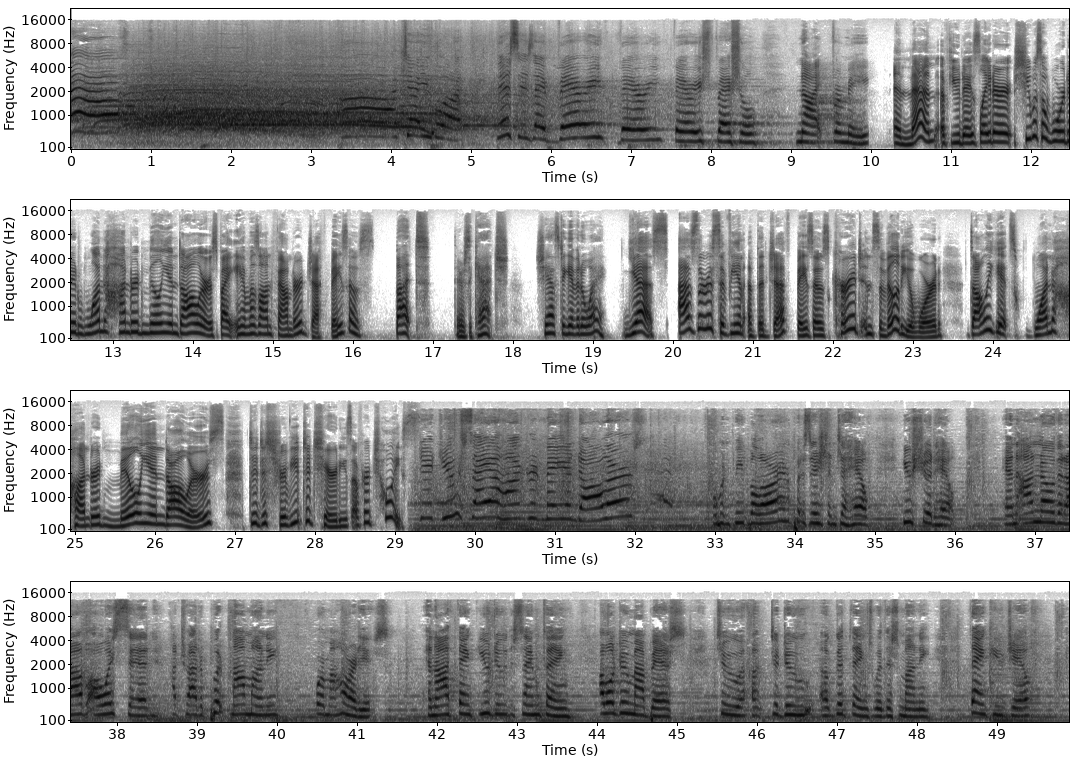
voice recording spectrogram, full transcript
Oh, I tell you what, this is a very, very, very special night for me. And then a few days later, she was awarded $100 million by Amazon founder Jeff Bezos. But there's a catch she has to give it away. Yes, as the recipient of the Jeff Bezos Courage and Civility Award, Dolly gets $100 million to distribute to charities of her choice. Did you say $100 million? When people are in a position to help, you should help. And I know that I've always said I try to put my money where my heart is. And I think you do the same thing. I will do my best to uh, to do uh, good things with this money. Thank you, Jeff.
